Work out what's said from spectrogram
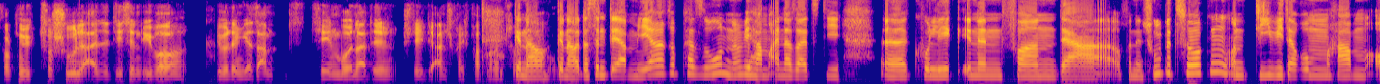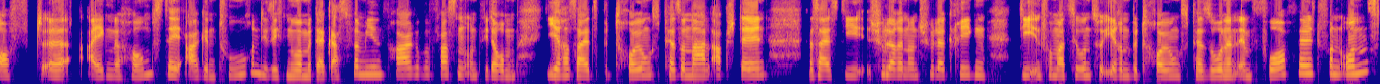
vergnügt zur Schule. Also die sind über über den gesamten zehn Monate steht die Ansprechpartnerin Genau, Verfügung. genau. Das sind ja mehrere Personen. Ne? Wir haben einerseits die äh, KollegInnen von der von den Schulbezirken und die wiederum haben oft äh, eigene Homestay-Agenturen, die sich nur mit der Gastfamilienfrage befassen und wiederum ihrerseits Betreuungspersonal abstellen. Das heißt, die Schülerinnen und Schüler kriegen die Informationen zu ihren Betreuungspersonen im Vorfeld von uns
